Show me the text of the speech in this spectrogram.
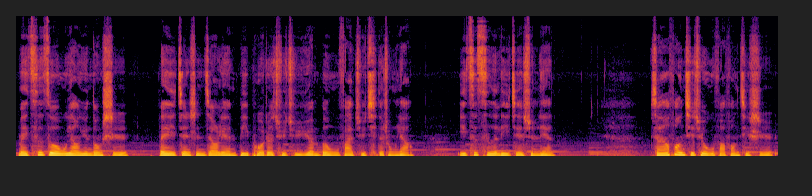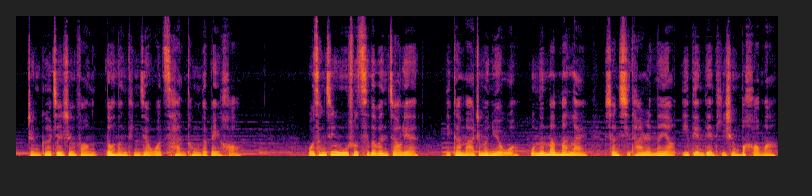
每次做无氧运动时，被健身教练逼迫着去举原本无法举起的重量，一次次力竭训练。想要放弃却无法放弃时，整个健身房都能听见我惨痛的悲嚎。我曾经无数次地问教练：“你干嘛这么虐我？我们慢慢来，像其他人那样一点点提升不好吗？”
